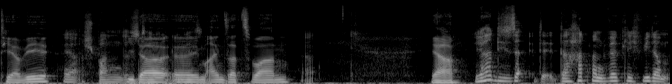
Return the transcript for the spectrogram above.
THW, ja, die da äh, im Einsatz waren. Ja. Ja, ja diese, da hat man wirklich wieder,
